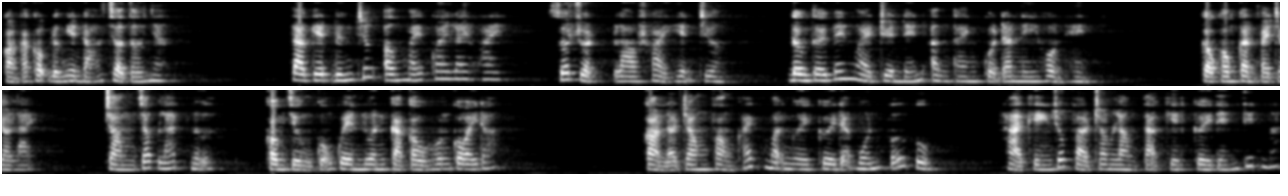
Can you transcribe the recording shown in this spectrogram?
còn các cậu đứng yên đó chờ tớ nha. Tạ Kiệt đứng trước ống máy quay lay hoay, sốt ruột lao khỏi hiện trường, đồng thời bên ngoài truyền đến âm thanh của Danny hồn hình Cậu không cần phải trở lại, trong chốc lát nữa, không chừng cũng quên luôn cả cầu hôn cô ấy đó. Còn ở trong phòng khách mọi người cười đã muốn vỡ bụng. Hạ Kinh rút vào trong lòng Tạ Kiệt cười đến tít mắt,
